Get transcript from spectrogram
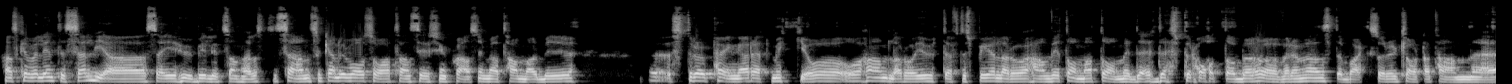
han ska väl inte sälja sig hur billigt som helst. Sen så kan det vara så att han ser sin chans i och med att Hammarby eh, strör pengar rätt mycket och, och handlar och är ute efter spelare och han vet om att de är desperata och behöver en vänsterback så det är klart att han eh,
